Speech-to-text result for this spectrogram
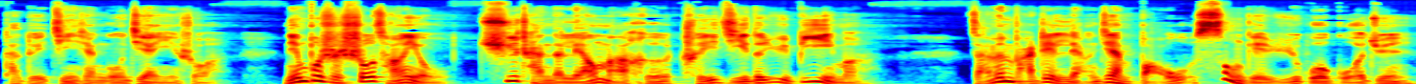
他对晋献公建议说：“您不是收藏有屈产的良马和垂棘的玉璧吗？咱们把这两件宝物送给虞国国君，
